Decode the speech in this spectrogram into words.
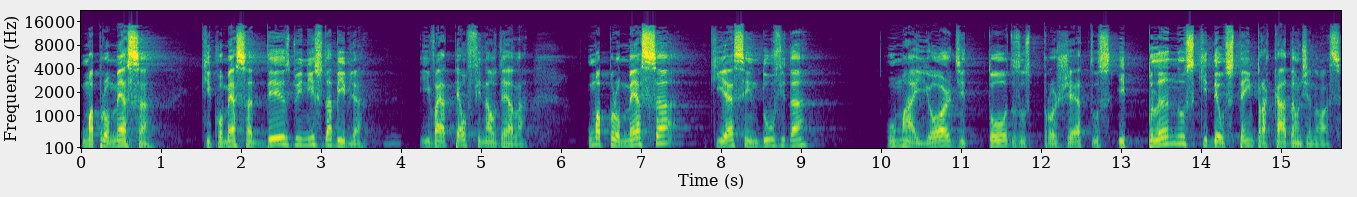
Uma promessa que começa desde o início da Bíblia e vai até o final dela. Uma promessa que é sem dúvida o maior de todos os projetos e planos que Deus tem para cada um de nós.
